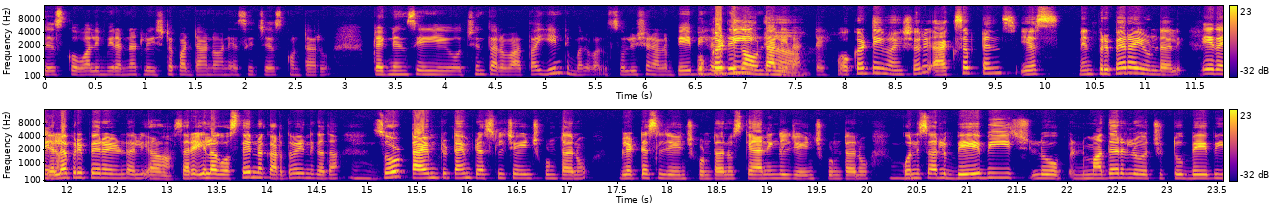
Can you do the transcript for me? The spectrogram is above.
చేసుకోవాలి మీరు అన్నట్లు ఇష్టపడ్డాను అనేసి చేసుకుంటారు. ప్రెగ్నెన్సీ వచ్చిన తర్వాత ఏంటి మరి వాళ్ళ సొల్యూషన్? అలా బేబీ హెల్తీగా ఉండాలి అంటే? ఒకటి మహేశ్వరి యాక్సెప్టెన్స్ ఎస్ నేను ప్రిపేర్ అయి ఉండాలి. ఎలా ప్రిపేర్ అయి ఉండాలి? సరే ఇలాగ వస్తే నాకు అర్థమైంది కదా. మ్మ్. సో టైం టు టైం టెస్టులు చేయించుకుంటాను. బ్లడ్ టెస్టులు చేయించుకుంటాను స్కానింగ్లు చేయించుకుంటాను మ్మ్. కొన్నిసార్లు బేబీ లో మదర్ చుట్టూ బేబీ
